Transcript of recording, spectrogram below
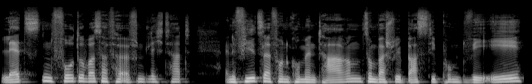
letzten Foto, was er veröffentlicht hat, eine Vielzahl von Kommentaren, zum Beispiel basti.we,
